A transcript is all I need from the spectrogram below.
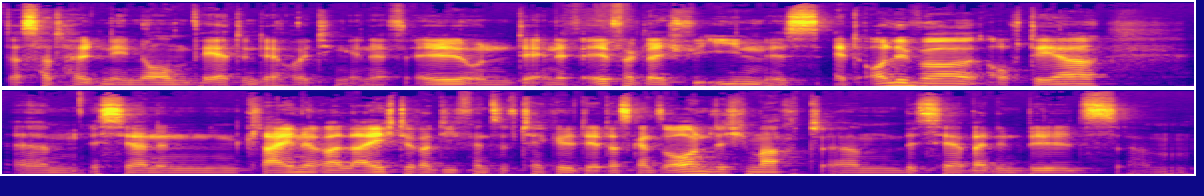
das hat halt einen enormen Wert in der heutigen NFL und der NFL-Vergleich für ihn ist Ed Oliver, auch der ähm, ist ja ein kleinerer, leichterer Defensive Tackle, der das ganz ordentlich macht, ähm, bisher bei den Bills ähm,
